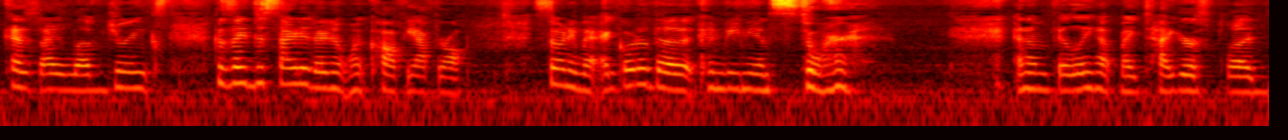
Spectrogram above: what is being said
because I love drinks, because I decided I didn't want coffee after all. So anyway, I go to the convenience store, and I'm filling up my tiger's blood.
